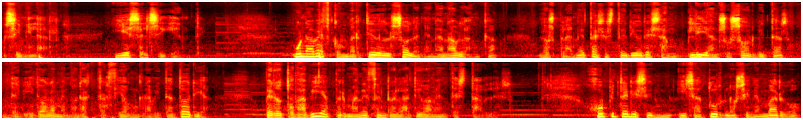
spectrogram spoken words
similar, y es el siguiente. Una vez convertido el Sol en enana blanca, los planetas exteriores amplían sus órbitas debido a la menor atracción gravitatoria, pero todavía permanecen relativamente estables. Júpiter y Saturno, sin embargo,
